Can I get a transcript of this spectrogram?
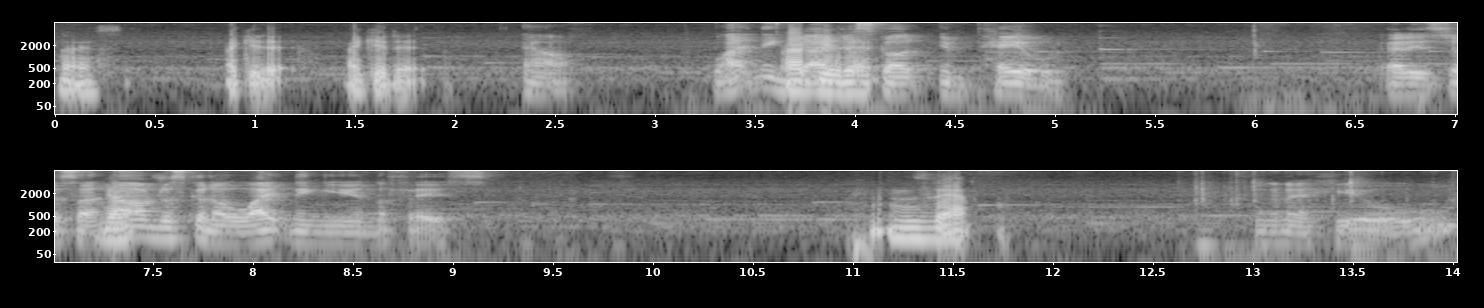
Nice. I get it. I get it. Ow. Lightning I guy just it. got impaled. And he's just like, no, Yeah. I'm just gonna lightning you in the face. Zap. I'm gonna heal.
